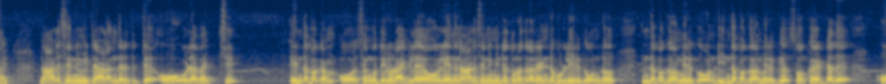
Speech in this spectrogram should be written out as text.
ரைட் நாலு சென்டிமீட்டர் அளந்தெடுத்துட்டு ஓவில் வச்சு எந்த பக்கம்? ஓ செங்குத்தி செங்குத்திருவாக்கில் ஓவிலேருந்து நாலு சென்டிமீட்டர் தூரத்தில் ரெண்டு புள்ளி இருக்குது ஒன்று இந்த பக்கம் இருக்குது ஒன்று இந்த பக்கம் இருக்குது ஸோ கேட்டது ஓ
